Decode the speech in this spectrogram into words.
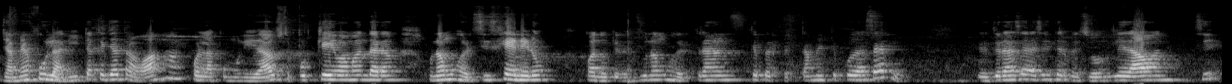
llame a fulanita que ella trabaja con la comunidad, ¿usted por qué va a mandar a una mujer cisgénero cuando tenemos una mujer trans que perfectamente puede hacerlo? Entonces, gracias a esa intervención le daban, ¿sí?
